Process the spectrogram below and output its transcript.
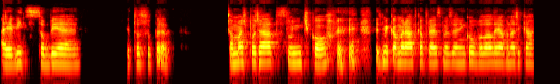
a je víc sobě, je to super. Tam máš pořád sluníčko. Teď mi kamarádka, právě jsme za někou volali a ona říká,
